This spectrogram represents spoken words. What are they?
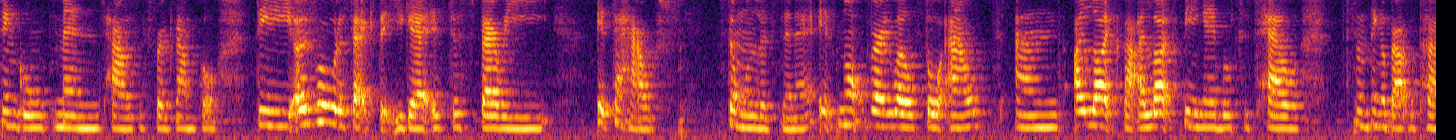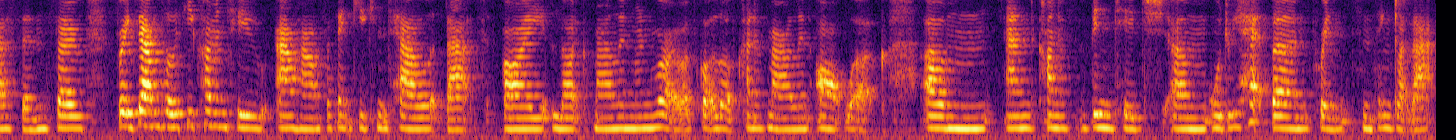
single men's houses, for example, the overall effect that you get is just very, it's a house. Someone lives in it. It's not very well thought out, and I like that. I like being able to tell something about the person. So, for example, if you come into our house, I think you can tell that I like Marilyn Monroe. I've got a lot of kind of Marilyn artwork um, and kind of vintage um, Audrey Hepburn prints and things like that.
